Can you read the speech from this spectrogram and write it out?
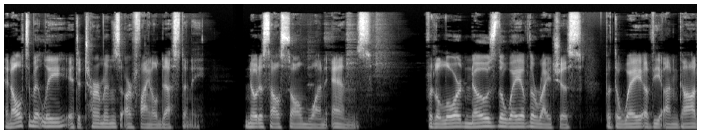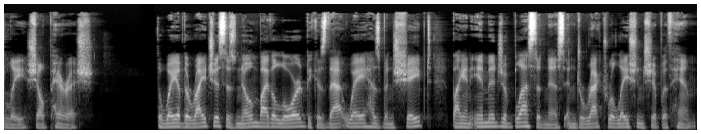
And ultimately, it determines our final destiny. Notice how Psalm 1 ends For the Lord knows the way of the righteous, but the way of the ungodly shall perish. The way of the righteous is known by the Lord because that way has been shaped by an image of blessedness in direct relationship with Him.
